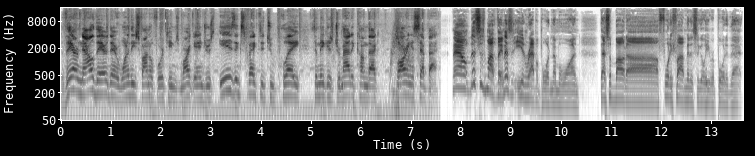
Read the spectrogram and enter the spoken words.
They are now there. They're one of these Final Four teams. Mark Andrews is expected to play to make his dramatic comeback, barring a setback. Now, this is my thing. This is Ian Rapoport, number one. That's about uh, 45 minutes ago he reported that.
